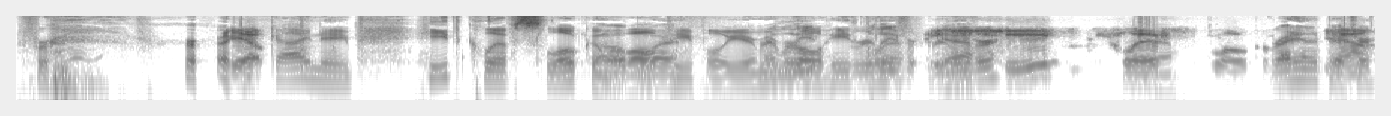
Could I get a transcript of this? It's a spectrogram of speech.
for. for A Yep. guy named Heathcliff Slocumb Oh, of all boy. people. You remember Relie- old Heathcliff? reliever- yeah. reliever? Heath Cliff Yeah. Slocum. Right-handed Yeah. pitcher.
